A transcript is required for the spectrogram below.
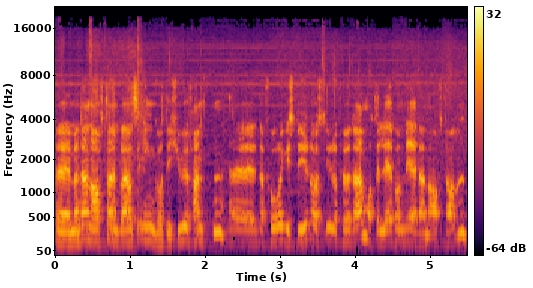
Eh, men den avtalen ble altså inngått i 2015. Det forrige styret og styret før der måtte leve med den avtalen.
